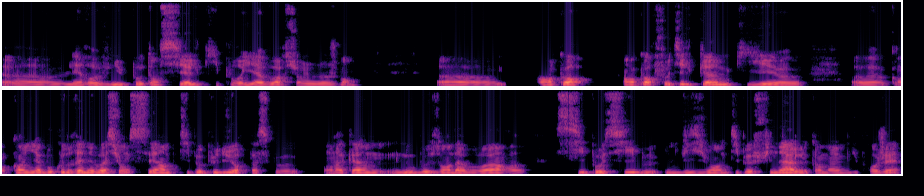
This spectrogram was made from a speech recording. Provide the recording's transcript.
les revenus potentiels qu'il pourrait y avoir sur le logement. encore faut-il quand même quand, il y a beaucoup de rénovation, c'est un petit peu plus dur parce que on a quand même, nous, besoin d'avoir, si possible, une vision un petit peu finale quand même du projet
